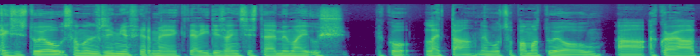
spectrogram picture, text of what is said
Existují samozřejmě firmy, které design systémy mají už jako leta, nebo co pamatujou a akorát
